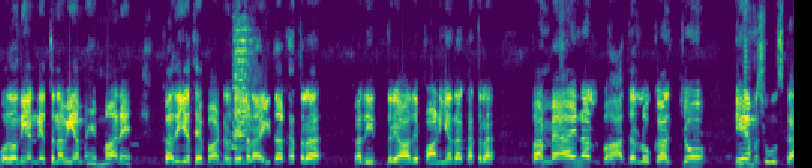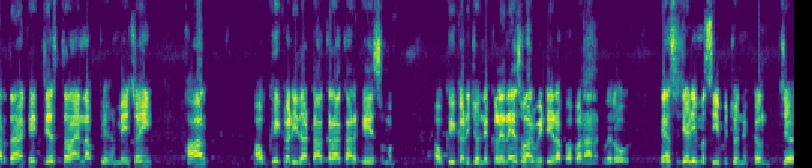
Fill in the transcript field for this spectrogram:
ਉਦੋਂ ਦੀਆਂ ਨਿਤ ਨਵੀਆਂ ਮੁਹਿੰਮਾਂ ਨੇ। ਕਦੀ ਇੱਥੇ ਬਾਰਡਰ ਦੇ ਲੜਾਈ ਦਾ ਖਤਰਾ, ਕਦੀ ਦਰਿਆ ਦੇ ਪਾਣੀਆਂ ਦਾ ਖਤਰਾ। ਪਰ ਮੈਂ ਇਹਨਾਂ ਬਹਾਦਰ ਲੋਕਾਂ ਚੋਂ ਇਹ ਮਹਿਸੂਸ ਕਰਦਾ ਕਿ ਜਿਸ ਤਰ੍ਹਾਂ ਇਹਨਾਂ ਹਮੇਸ਼ਾ ਹੀ ਹਰ ਔਖੀ ਘੜੀ ਦਾ ਟਾਕਰਾ ਕਰਕੇ ਇਸ ਔਖੀ ਘੜੀ ਚੋਂ ਨਿਕਲੇ ਨੇ। ਇਸ ਵਾਰ ਵੀ ਡੇਰਾ ਬਾਬਾ ਨਾਨਕ ਦੇ ਲੋਕ, ਇਸ ਜਿਹੜੀ ਮੁਸੀਬਤ ਚੋਂ ਨਿਕਲਣ ਚ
